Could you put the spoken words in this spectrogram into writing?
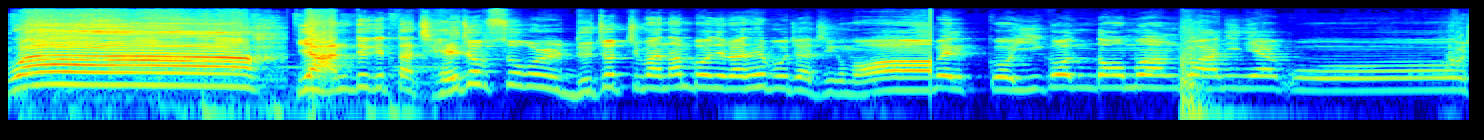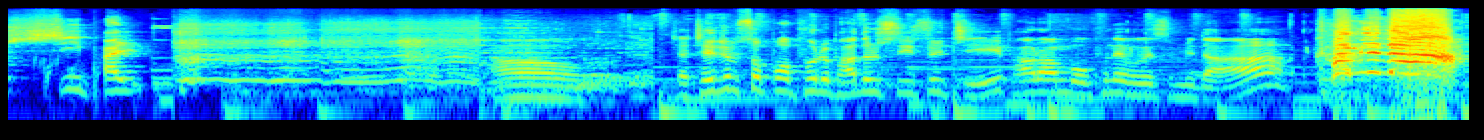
와! 야, 안 되겠다. 재접속을 늦었지만 한 번이라 해보자, 지금. 아, 거 이건 너무한 거 아니냐고. 씨발. 아우. 자, 재접속 버프를 받을 수 있을지 바로 한번 오픈해 보겠습니다. 갑니다!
